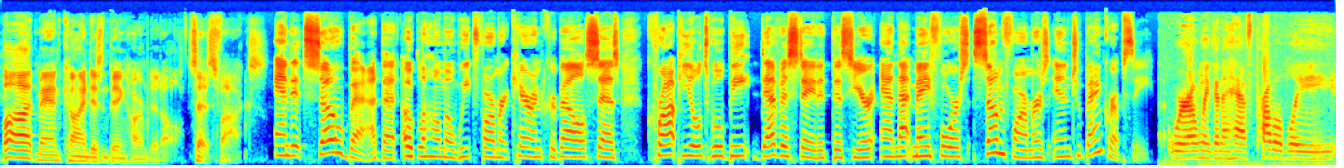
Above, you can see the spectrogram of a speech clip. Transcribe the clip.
But mankind isn't being harmed at all, says Fox. And it's so bad that Oklahoma wheat farmer Karen Kribel says crop yields will be devastated this year, and that may force some farmers into bankruptcy. We're only going to have probably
